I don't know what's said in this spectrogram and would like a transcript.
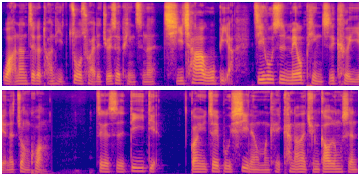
哇，那这个团体做出来的决策品质呢，奇差无比啊，几乎是没有品质可言的状况。这个是第一点。关于这部戏呢，我们可以看到那群高中生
